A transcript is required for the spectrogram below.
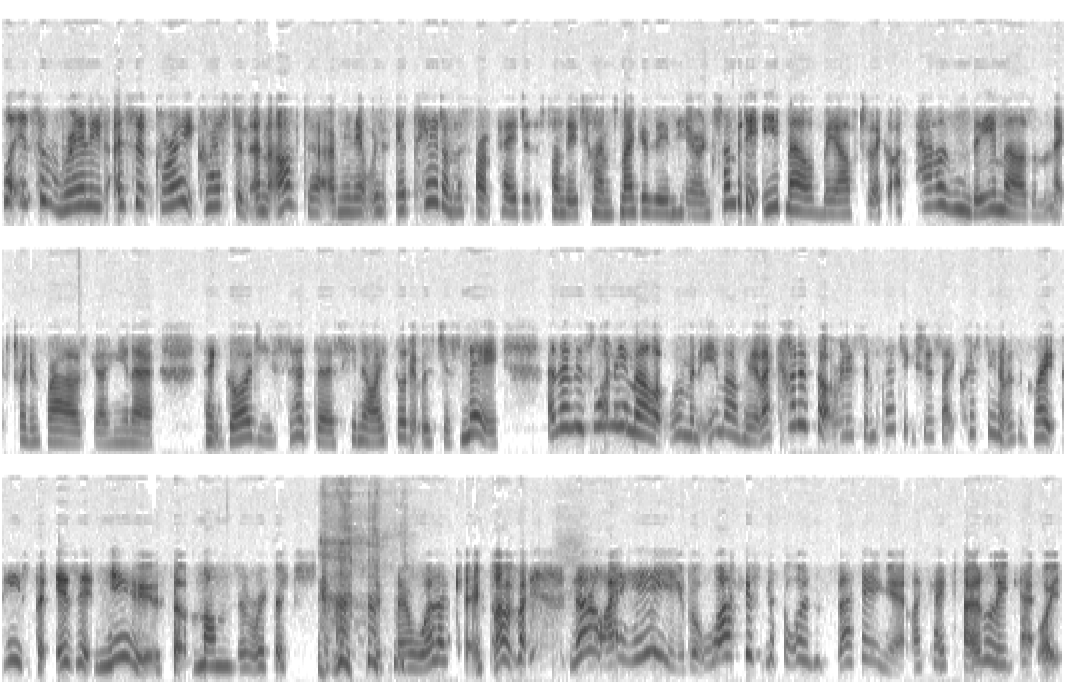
Well, it's a really, it's a great question. And after, I mean, it, was, it appeared on the front page of the Sunday Times magazine here, and somebody emailed me after, they got a thousand emails in the next 24 hours going, you know, thank God you said this, you know, I thought it was just me. And then this one email, woman emailed me, and I kind of felt really sympathetic. She was like, Christine, it was a great piece, but is it news that mums are really if they're working? And I was like, no, I hear you, but why is no one saying it? Like, I totally get what, you,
